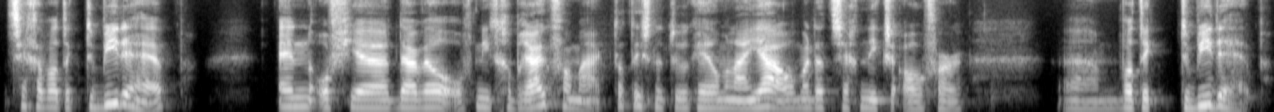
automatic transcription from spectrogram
zeggen wat ik te bieden heb. En of je daar wel of niet gebruik van maakt, dat is natuurlijk helemaal aan jou, maar dat zegt niks over wat ik te bieden heb.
